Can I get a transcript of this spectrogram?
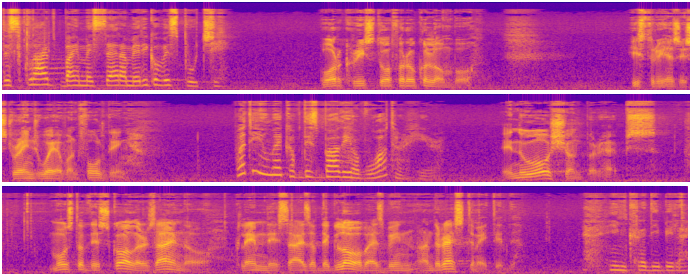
described by Messer Amerigo Vespucci. Or Cristoforo Colombo. History has a strange way of unfolding. What do you make of this body of water here? A new ocean, perhaps. Most of the scholars I know claim the size of the globe has been underestimated. Incredibile.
